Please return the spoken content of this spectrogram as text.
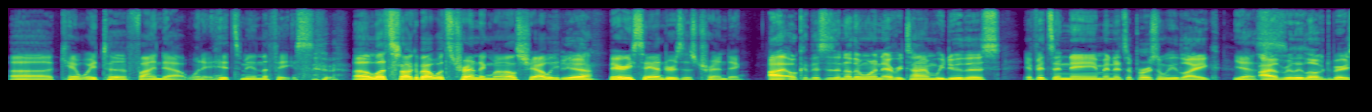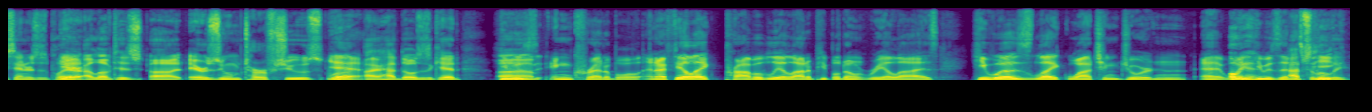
Uh, can't wait to find out when it hits me in the face. uh, let's talk about what's trending, Miles, shall we? Yeah. Barry Sanders is trending. I okay. This is another one. Every time we do this, if it's a name and it's a person we like, Yes. I really loved Barry Sanders as a player. Yeah. I loved his uh, Air Zoom turf shoes. Yeah. I had those as a kid. He was Um, incredible. And I feel like probably a lot of people don't realize he was like watching Jordan at, Oh, when yeah, he was at his absolutely. peak.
